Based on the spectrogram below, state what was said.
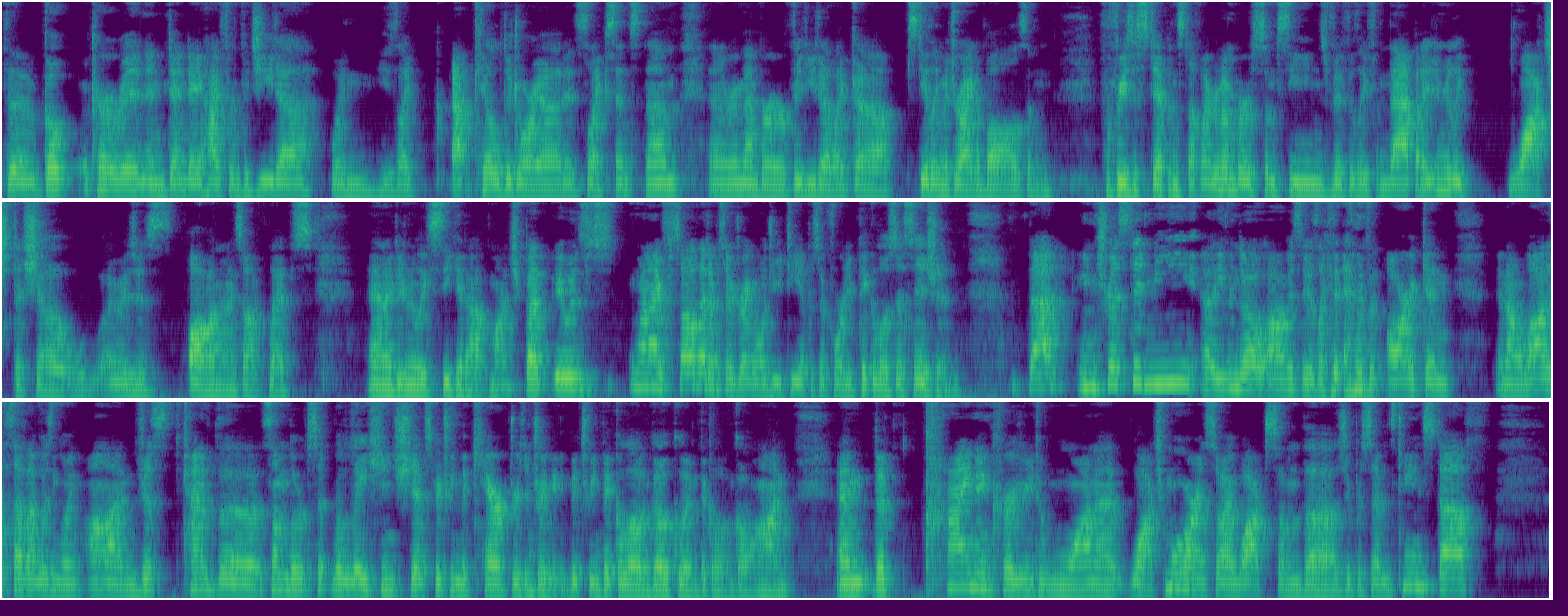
the goat Kuririn and Dende hide from Vegeta when he's like at, killed Dodoria and it's like sent to them. And I remember Vegeta like uh, stealing the Dragon Balls and from Frieza's step and stuff. I remember some scenes vividly from that, but I didn't really watch the show. I was just on and I saw clips and I didn't really seek it out much. But it was when I saw that episode Dragon Ball GT, episode 40, Piccolo's Decision, that interested me, uh, even though obviously it was like the end of an arc and know a lot of stuff that wasn't going on. Just kind of the some of the relationships between the characters intriguing between Piccolo and Goku and Piccolo and Gohan, and that kind of encouraged me to want to watch more. And so I watched some of the Super 17 stuff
